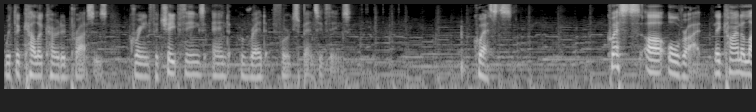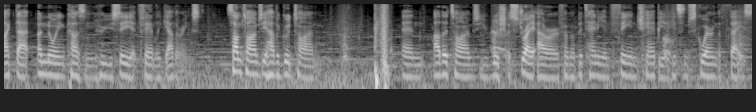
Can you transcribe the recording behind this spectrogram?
with the color coded prices green for cheap things and red for expensive things. Quests. Quests are alright. They're kind of like that annoying cousin who you see at family gatherings. Sometimes you have a good time, and other times you wish a stray arrow from a Battanian Fian champion hits them square in the face.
